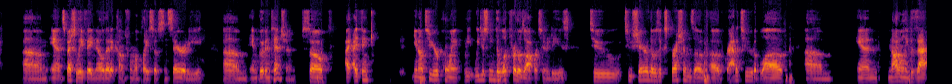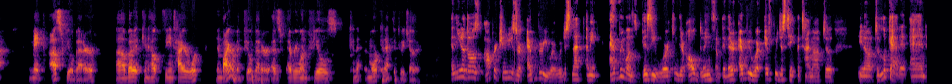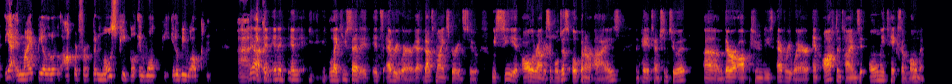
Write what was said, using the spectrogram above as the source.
um, and especially if they know that it comes from a place of sincerity um, and good intention. So I, I, think, you know, to your point, we, we just need to look for those opportunities to to share those expressions of, of gratitude, of love, um, and not only does that make us feel better, uh, but it can help the entire work environment feel better as everyone feels connect, more connected to each other. And you know, those opportunities are everywhere. We're just not, I mean, everyone's busy working. They're all doing something. They're everywhere if we just take the time out to, you know, to look at it. And yeah, it might be a little awkward for, but most people, it won't be. It'll be welcome. Uh, yeah, could, and and, it, and like you said, it, it's everywhere. That's my experience too. We see it all around us. If we'll just open our eyes and pay attention to it, um, there are opportunities everywhere. And oftentimes, it only takes a moment.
